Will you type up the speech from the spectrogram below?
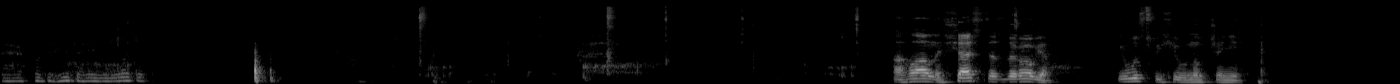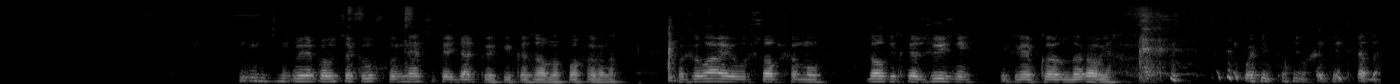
Зараз подаю даю воду. Головне щастя, здоров'я і успіхів у навчанні. Ну, я коли це круг вспоминається той дядько, який казав на похоронах. Пожелаю усопшому довгих лет жизни і крепкого здоров'я. Потім поняв, що не треба.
